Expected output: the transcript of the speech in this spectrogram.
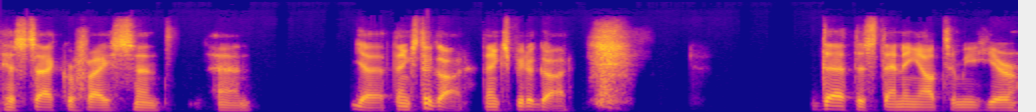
his sacrifice and and yeah, thanks to God. Thanks be to God. Death is standing out to me here.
